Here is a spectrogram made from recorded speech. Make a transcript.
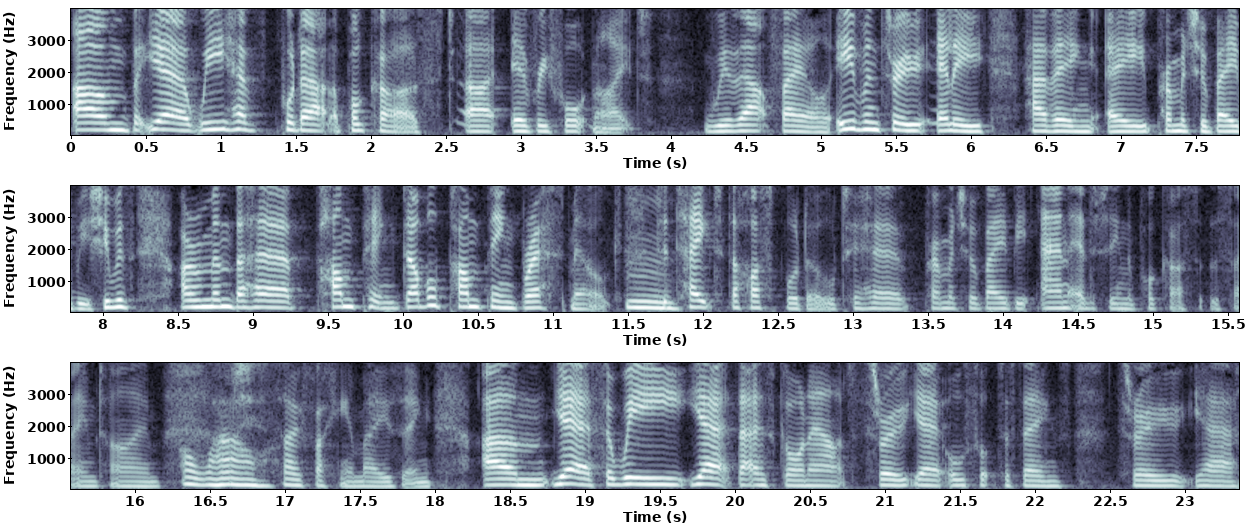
Um, but yeah, we have put out a podcast uh, every fortnight without fail, even through Ellie having a premature baby. She was, I remember her pumping, double pumping breast milk Mm. to take to the hospital to her premature baby and editing the podcast at the same time. Oh, wow. She's so fucking amazing. Um, yeah, so we, yeah, that has gone out through, yeah, all sorts of things, through, yeah,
